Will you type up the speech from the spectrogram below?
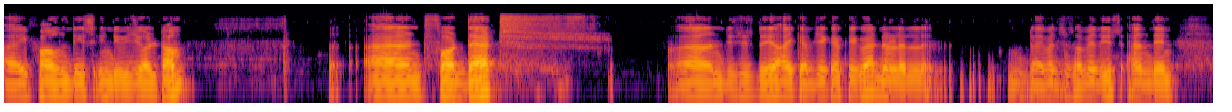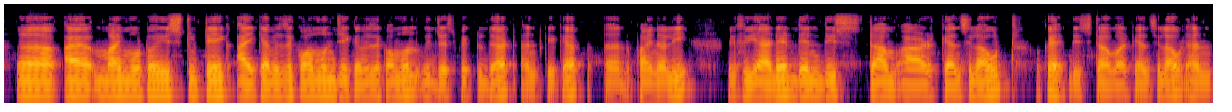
i found this individual term and for that and this is the i cap j cap k cap divergence of this and then uh, I, my motto is to take i cap as a common j cap as a common with respect to that and k cap and finally if we add it then this term are cancel out. Okay this term are cancel out and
